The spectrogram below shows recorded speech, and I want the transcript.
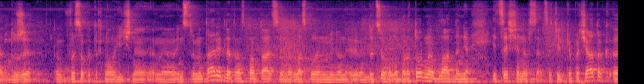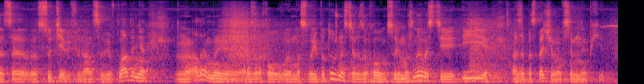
е, дуже високотехнологічне е, інструментарій для трансплантації на 2,5 мільйони гривень. До цього лабораторне обладнання, і це ще не все. Це тільки початок, е, це суттєві фінансові вкладення. Е, Але ми розраховуємо свої потужності, розраховуємо свої можливості і забезпечуємо всім необхідним.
